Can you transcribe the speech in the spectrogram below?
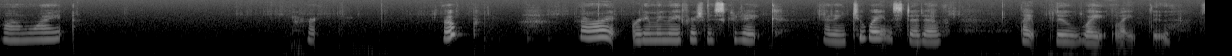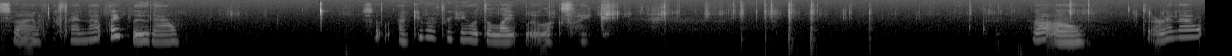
Come on, white. Alright, already made my first mistake. adding two white instead of light blue, white, light blue. So I'm going to find that light blue now. So I keep on forgetting what the light blue looks like. Uh-oh. Did I run out?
